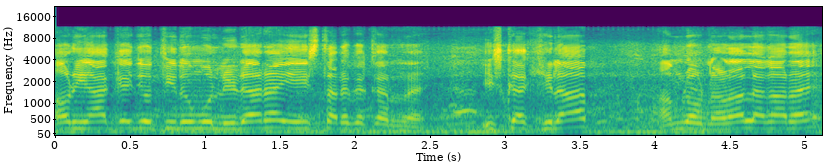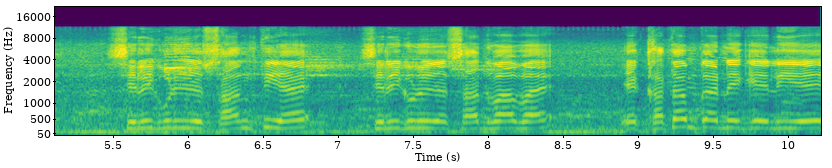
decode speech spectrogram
और यहाँ के जो तृणमूल लीडर है, ये इस तरह का कर रहा है। इसका खिलाफ हम लोग लड़ा लगा रहे हैं। सिलीगुड़ी जो शांति है, सिलीगुड़ी जो सद्भाव है, ये ख़त्म करने के लिए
